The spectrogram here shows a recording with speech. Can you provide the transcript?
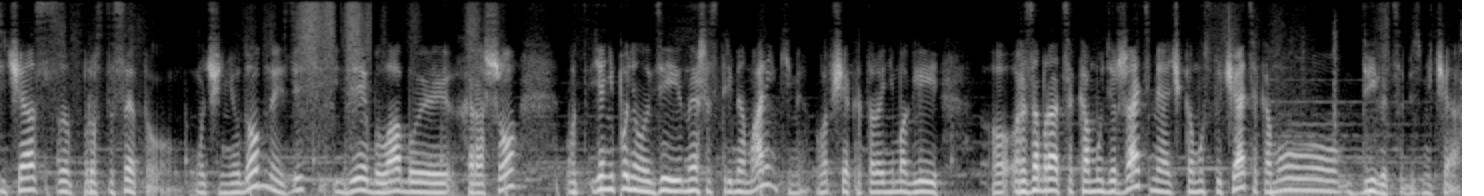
сейчас э, просто сету очень неудобно, и здесь идея была бы хорошо. Вот я не понял идеи Нэша с тремя маленькими, вообще, которые не могли э, разобраться, кому держать мяч, кому стучать, а кому двигаться без мяча.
